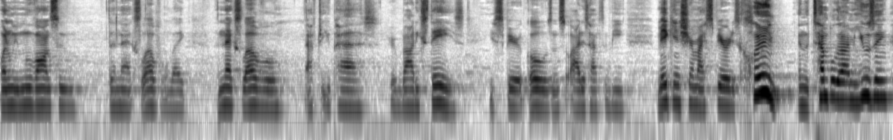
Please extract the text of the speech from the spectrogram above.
when we move on to the next level. Like the next level after you pass, your body stays your spirit goes. And so I just have to be making sure my spirit is clean and the temple that I'm using,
